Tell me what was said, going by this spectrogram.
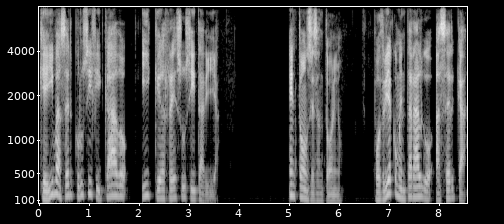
que iba a ser crucificado y que resucitaría. Entonces, Antonio, ¿podría comentar algo acerca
